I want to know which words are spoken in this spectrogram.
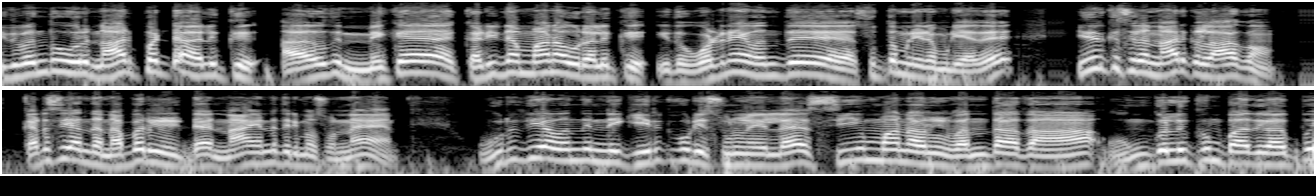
இது வந்து ஒரு நாட்பட்ட அழுக்கு. அதாவது மிக கடினமான ஒரு அழுக்கு. இது உடனே வந்து சுத்தம் பண்ணிட முடியாது. இதற்கு சில நாட்கள் ஆகும். கடைசி அந்த நபர்கள்ட்ட நான் என்ன தெரியுமா சொன்னேன்? உறுதியா வந்து இன்னைக்கு இருக்கக்கூடிய சூழ்நிலையில சீமான் அவர்கள் வந்தாதான் உங்களுக்கும் பாதுகாப்பு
